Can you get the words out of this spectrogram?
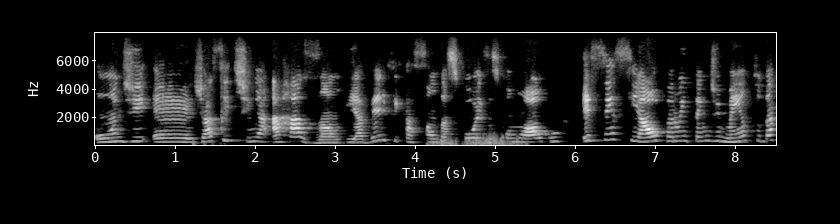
onde é, já se tinha a razão e a verificação das coisas como algo essencial para o entendimento da,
